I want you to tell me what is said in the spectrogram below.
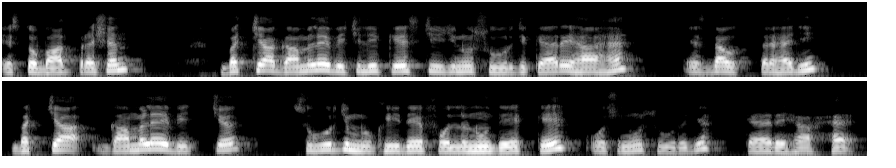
ਇਸ ਤੋਂ ਬਾਅਦ ਪ੍ਰਸ਼ਨ, ਬੱਚਾ ਗਮਲੇ ਵਿਚਲੀ ਕਿਸ ਚੀਜ਼ ਨੂੰ ਸੂਰਜ ਕਹਿ ਰਿਹਾ ਹੈ? ਇਸ ਦਾ ਉੱਤਰ ਹੈ ਜੀ ਬੱਚਾ ਗਮਲੇ ਵਿੱਚ ਸੂਰਜਮੁਖੀ ਦੇ ਫੁੱਲ ਨੂੰ ਦੇਖ ਕੇ ਉਸ ਨੂੰ ਸੂਰਜ ਕਹਿ ਰਿਹਾ ਹੈ।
